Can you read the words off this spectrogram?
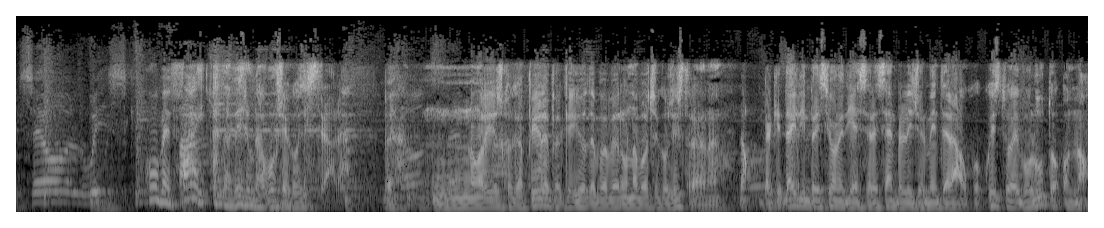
se ho il whisky. Come fai ad avere una voce così strana? Beh, non riesco a capire perché io debba avere una voce così strana. No, perché dai l'impressione di essere sempre leggermente rauco. Questo è voluto o no?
